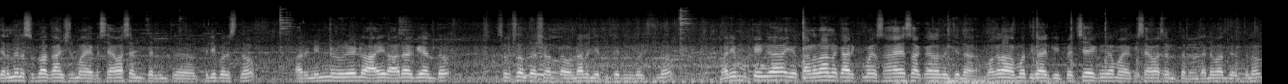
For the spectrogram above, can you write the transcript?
జన్మదిన శుభాకాంక్షలు మా యొక్క సేవా సమితి తెలియపరుస్తున్నాం. వారు నిండు నూరేళ్ళు ఆయుర ఆరోగ్యాలతో సుఖ సంతోషాలతో ఉండాలని చెప్పి తెలియపరుస్తున్నాం. మరి ముఖ్యంగా ఈ యొక్క అన్నదాన కార్యక్రమానికి సహాయ సహకారం అందించిన మగల అహ్మద్ గారికి ప్రత్యేకంగా మా యొక్క సేవా సమితి ధన్యవాదాలు తెలుపుతున్నాం.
